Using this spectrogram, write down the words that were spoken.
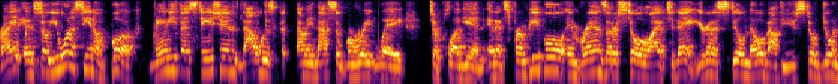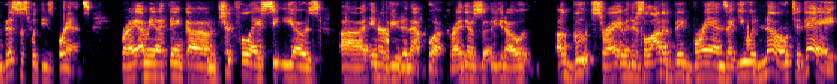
right? And so you want to see in a book manifestation. That was, I mean, that's a great way to plug in. And it's from people and brands that are still alive today. You're going to still know about. You're still doing business with these brands, right? I mean, I think um, Chick fil A CEOs uh, interviewed in that book, right? There's, you know, Ugg boots, right? I mean, there's a lot of big brands that you would know today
